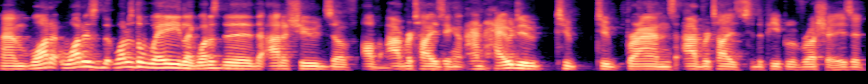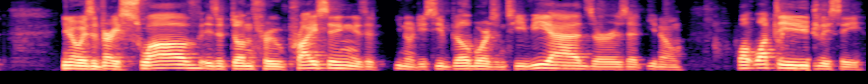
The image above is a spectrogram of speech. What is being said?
um, what what is the what is the way like what is the the attitudes of of advertising and, and how do to to brands advertise to the people of Russia? Is it you know, is it very suave? Is it done through pricing? Is it, you know, do you see billboards and TV ads or is it, you know, what what do you usually see?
